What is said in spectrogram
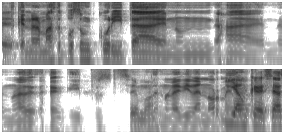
te- que- que nada más te puso un curita en un, ajá, en, en una, y pues, Sí, en una herida enorme. Y güey. aunque sea,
